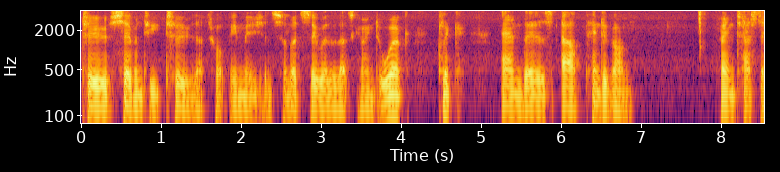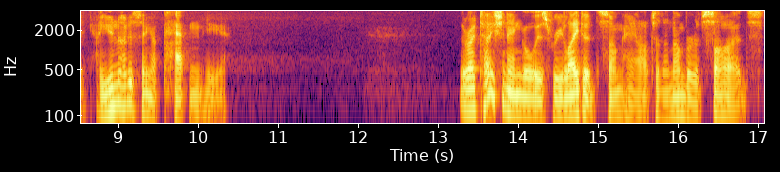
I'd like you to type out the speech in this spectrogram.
to 72. That's what we measured. So let's see whether that's going to work. Click and there's our pentagon. Fantastic. Are you noticing a pattern here? The rotation angle is related somehow to the number of sides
